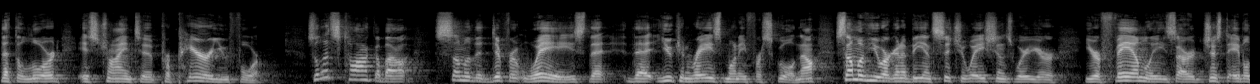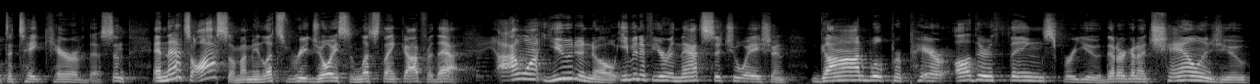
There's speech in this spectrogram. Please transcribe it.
that the Lord is trying to prepare you for. So let's talk about some of the different ways that, that you can raise money for school. Now, some of you are going to be in situations where your, your families are just able to take care of this. And, and that's awesome. I mean, let's rejoice and let's thank God for that. I want you to know, even if you're in that situation, God will prepare other things for you that are going to challenge you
